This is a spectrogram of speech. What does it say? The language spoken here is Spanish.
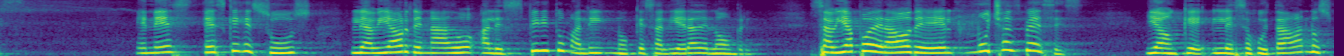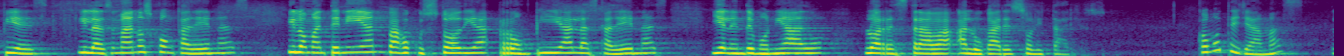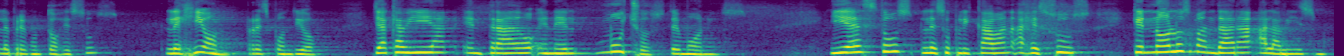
En es, es que Jesús le había ordenado al espíritu maligno que saliera del hombre. Se había apoderado de él muchas veces y aunque le sujetaban los pies y las manos con cadenas y lo mantenían bajo custodia, rompía las cadenas y el endemoniado lo arrastraba a lugares solitarios. ¿Cómo te llamas? le preguntó Jesús. Legión, respondió, ya que habían entrado en él muchos demonios. Y estos le suplicaban a Jesús que no los mandara al abismo.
